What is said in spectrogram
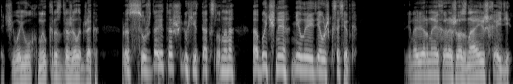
Да чего и ухмылка раздражала Джека. Рассуждает о шлюхе так, словно она обычная милая девушка-соседка. — Ты, наверное, хорошо знаешь Хейди,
